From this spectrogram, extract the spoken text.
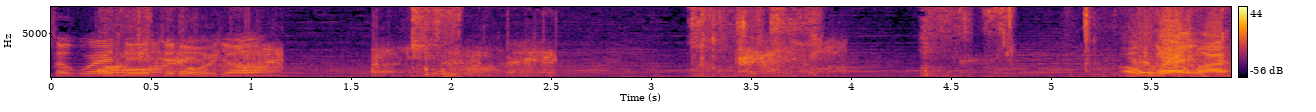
Victor quên đi tôi đổi cho. Ổn ra ngoài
